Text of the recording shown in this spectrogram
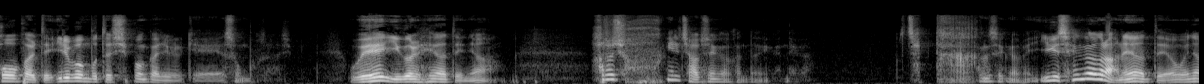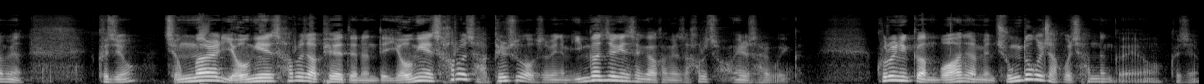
호흡할 때 1번부터 10번까지 계속 묵상. 왜 이걸 해야 되냐? 하루 종일 잡생각한다니까, 내가. 잡다한 생각을. 이게 생각을 안 해야 돼요. 왜냐면, 그죠? 정말 영에 사로잡혀야 되는데, 영에 사로잡힐 수가 없어요. 왜냐면 인간적인 생각하면서 하루 종일 살고 있거든. 그러니까 뭐 하냐면 중독을 자꾸 찾는 거예요. 그죠?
